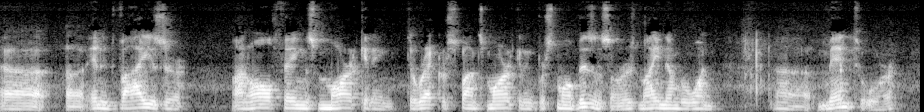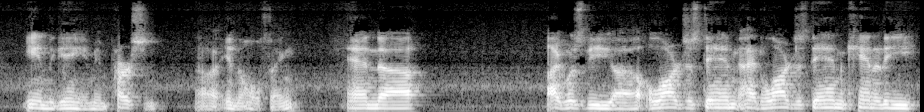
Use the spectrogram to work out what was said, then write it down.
uh, uh, an advisor on all things marketing, direct response marketing for small business owners. My number one uh, mentor in the game, in person, uh, in the whole thing, and uh, I was the largest Dan. I had the largest Dan Kennedy,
